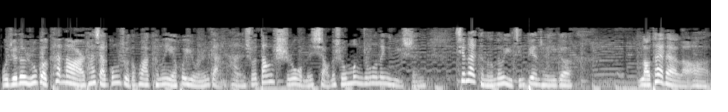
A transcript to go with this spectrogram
我觉得，如果看到尔塔夏公主的话，可能也会有人感叹说，当时我们小的时候梦中的那个女神，现在可能都已经变成一个老太太了啊！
